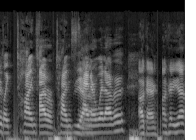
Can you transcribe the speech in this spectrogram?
is like times five or times Yeah. ten or whatever. Okay, okay, yeah,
